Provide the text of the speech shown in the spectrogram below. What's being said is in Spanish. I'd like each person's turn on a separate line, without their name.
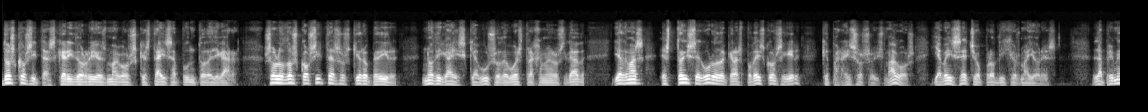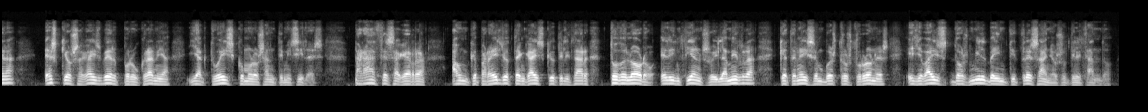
Dos cositas, queridos Ríos Magos, que estáis a punto de llegar. Solo dos cositas os quiero pedir. No digáis que abuso de vuestra generosidad y además estoy seguro de que las podéis conseguir, que para eso sois magos y habéis hecho prodigios mayores. La primera es que os hagáis ver por Ucrania y actuéis como los antimisiles. Parad esa guerra aunque para ello tengáis que utilizar todo el oro, el incienso y la mirra que tenéis en vuestros zurrones y lleváis 2023 años utilizando.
